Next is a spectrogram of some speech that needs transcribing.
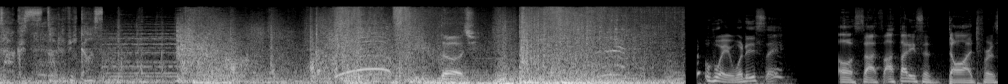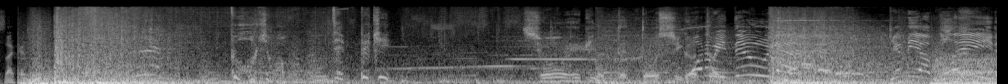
タクスタルビカンスダージ Wait, what did he say? Oh, Sats. I thought he said dodge for a second. What do we do now? Give me a blade!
